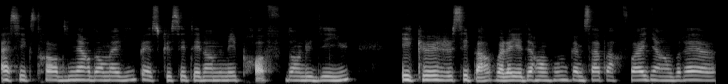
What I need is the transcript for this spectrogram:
assez extraordinaire dans ma vie parce que c'était l'un de mes profs dans le DU et que je sais pas, voilà, il y a des rencontres comme ça parfois, il y a un vrai,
